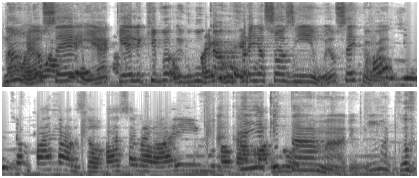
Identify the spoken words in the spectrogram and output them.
Não, não é eu sei. ABS, é aquele que o, o carro freia sozinho. Eu sei qual é. Sozinho, você não faz nada. Você vai acelerar e botar o carro Aí é que tá, outro. Mário. Uma coisa.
